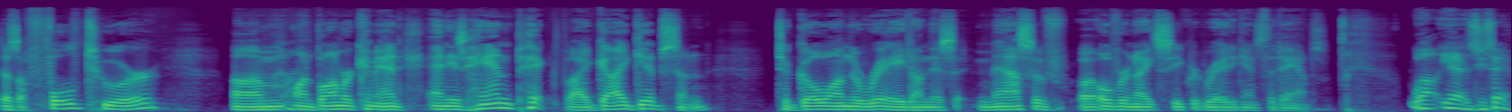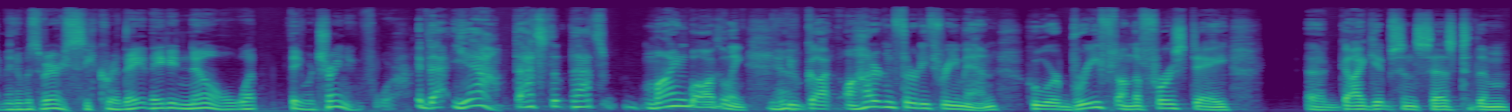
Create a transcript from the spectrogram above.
does a full tour um, on Bomber Command, and is handpicked by Guy Gibson to go on the raid on this massive uh, overnight secret raid against the dams. Well, yeah, as you say, I mean, it was very secret. They they didn't know what they were training for. That yeah, that's the that's mind-boggling. Yeah. You've got 133 men who were briefed on the first day. Uh, Guy Gibson says to them,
